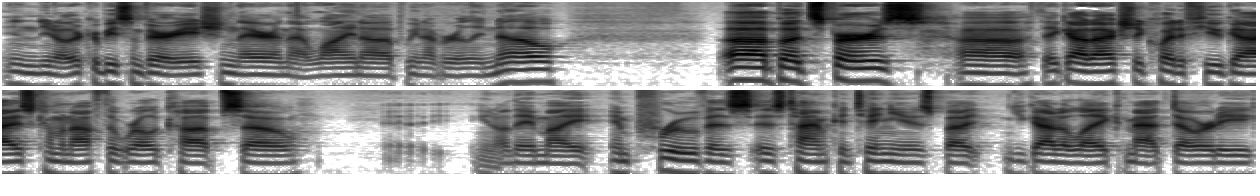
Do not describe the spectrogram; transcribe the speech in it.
and you know there could be some variation there in that lineup. We never really know. Uh, but Spurs, uh, they got actually quite a few guys coming off the World Cup, so you know they might improve as as time continues, but you gotta like Matt Doherty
